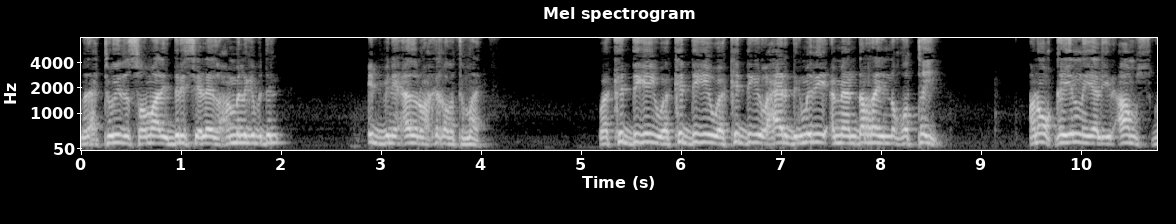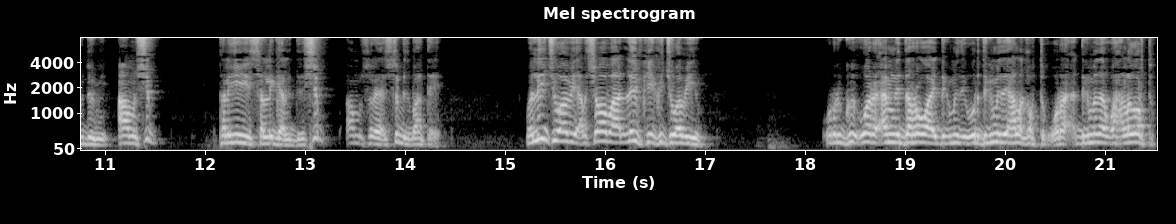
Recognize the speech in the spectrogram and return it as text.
Madaxtooyada soomaaliya darisay leeda waxba ma laga bedelin. Cid bini aadan wax ka qabata male waa ka digay waa ka digay waa ka digay. Waxaa iri degmadii ammaan darray noqotay. Anoo qaylinaya layiri aamus guddoomiye aamus shib. Taliyihii saldhigaa la dilay shib aamus stubid baa tae waa lii jawaabiya al-shabaabaa leefkii ka jawaabiya war amni darro waay degmadii war degmadii hala qabto war degmada wax laga horto.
